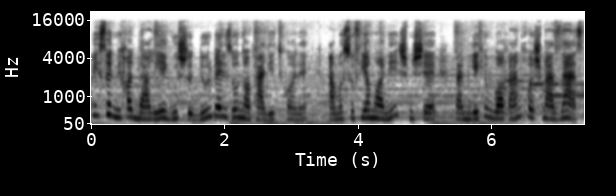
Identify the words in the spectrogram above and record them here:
وینست می‌خواد بقیه گوشت رو دور بریزه و ناپدید کنه. اما سوفیا مانعش میشه و میگه که واقعا خوشمزه است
